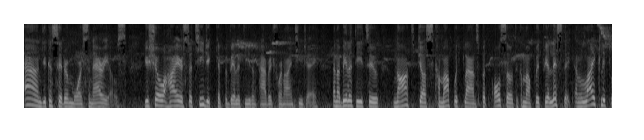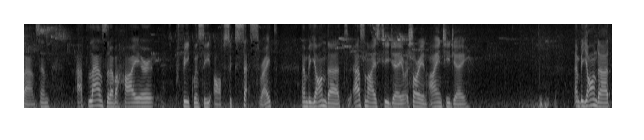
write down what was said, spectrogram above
and you consider more scenarios. You show a higher strategic capability than average for an INTJ. An ability to not just come up with plans, but also to come up with realistic and likely plans and uh, plans that have a higher frequency of success, right? And beyond that, as an ISTJ, or sorry, an INTJ, and beyond that,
